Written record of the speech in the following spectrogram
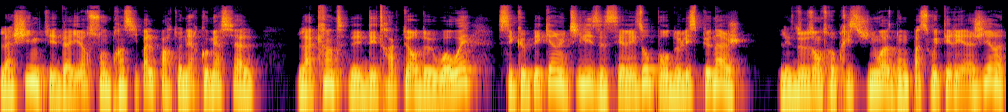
La Chine qui est d'ailleurs son principal partenaire commercial. La crainte des détracteurs de Huawei, c'est que Pékin utilise ces réseaux pour de l'espionnage. Les deux entreprises chinoises n'ont pas souhaité réagir,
